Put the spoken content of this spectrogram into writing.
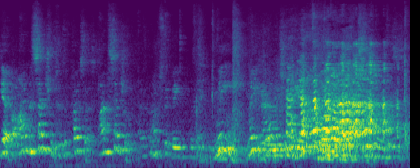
yeah, but I'm essential to the process. I'm essential. Absolutely me, me, me.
